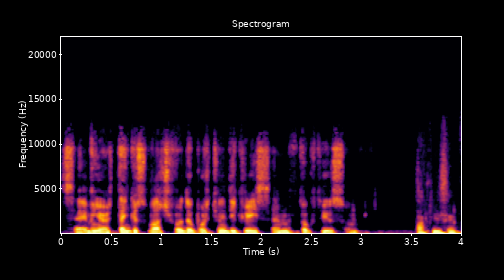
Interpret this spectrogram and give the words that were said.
Same here. Thank you so much for the opportunity, Chris, and talk to you soon. Talk to you soon.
